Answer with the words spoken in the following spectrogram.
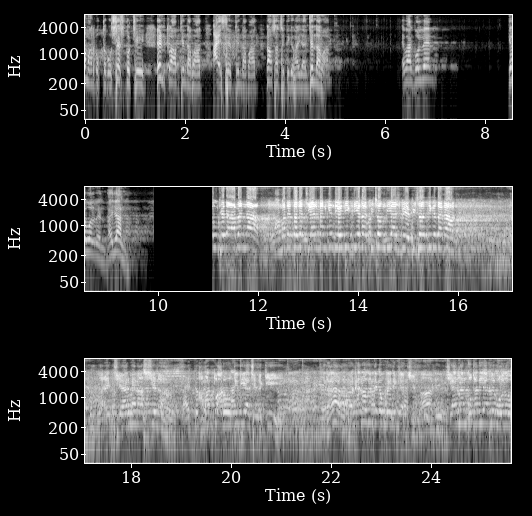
আমার বক্তব্য শেষ করছি। ইনকলাব জিন্দাবাদ, আইএসএফ জিন্দাবাদ নওসাদ সিদ্দিকী ভাইজান জিন্দাবাদ। এবার বলবেন, কে বলবেন? ভাইজান। উঠে দাঁড়াবেন না। আমাদের দলের চেয়ারম্যান কিন্তু এদিক দিয়ে না পিছন দিয়ে আসবে। পিছনের দিকে তাকান। আরে চেয়ারম্যান আসছে না। আমার তো আরও অতিথি আছে নাকি? দাঁড়ান কেন ওখান থেকে উঠে এদিকে যাচ্ছেন? চেয়ারম্যান কোথা দিয়ে আসবে বলে দেবো।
